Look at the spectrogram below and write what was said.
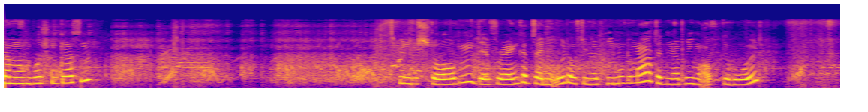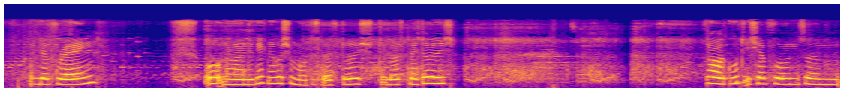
Ich habe noch einen Busch gegessen. Ich bin gestorben. Der Frank hat seine Ult auf den Primo gemacht, hat den Primo auch geholt. Und der Frank. Oh nein, der gegnerische Modus läuft durch. Der läuft gleich durch. Oh, gut, ich habe vor unserem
